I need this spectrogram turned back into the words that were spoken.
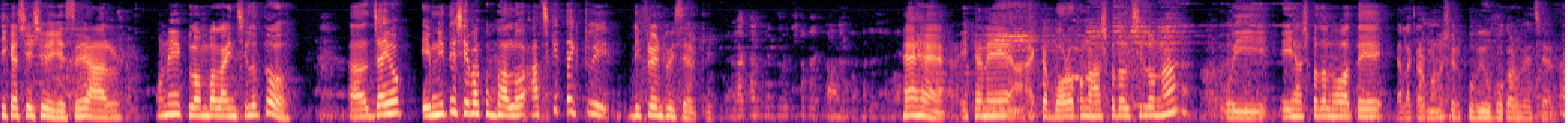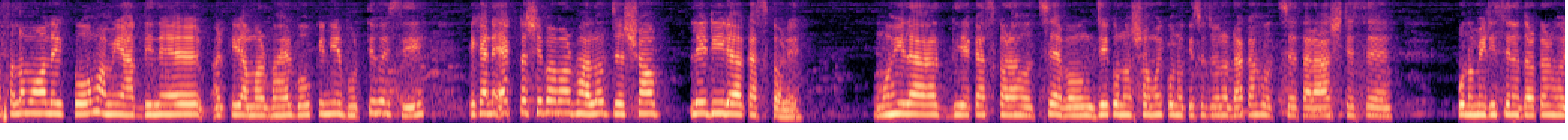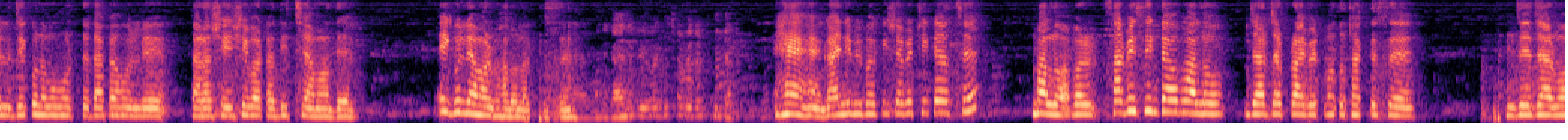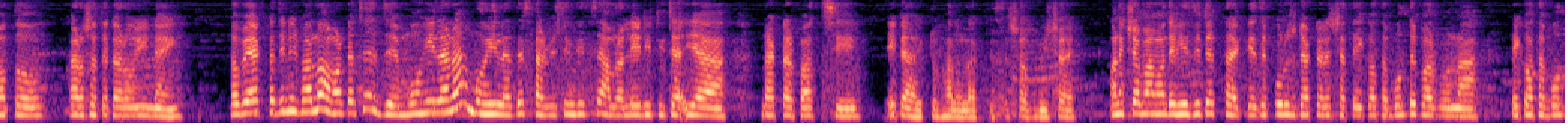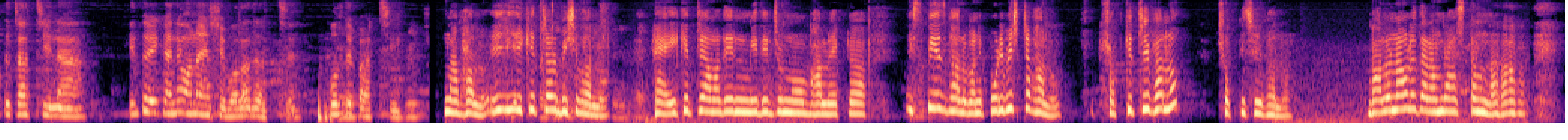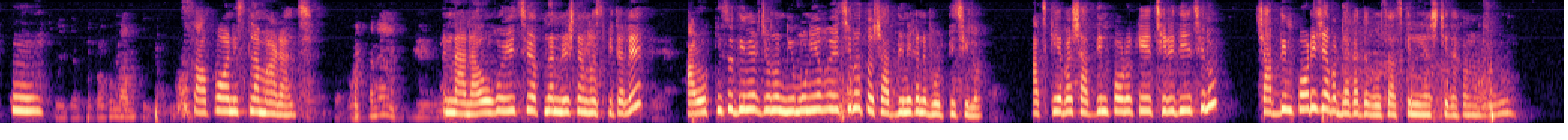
টিকা শেষ হয়ে গেছে আর অনেক লম্বা লাইন ছিল তো। যাই হোক, এমনিতে সেবা খুব ভালো। আজকেরটা একটু ডিফারেন্ট হয়েছে আর কি। হ্যাঁ হ্যাঁ এখানে একটা বড় কোনো হাসপাতাল ছিল না। ওই, এই হাসপাতাল হওয়াতে এলাকার মানুষের খুবই উপকার হয়েছে আসসালামু আলাইকুম। আমি আট দিনে আর কি আমার ভাইয়ের বউকে নিয়ে ভর্তি হয়েছি। এখানে একটা সেবা আমার ভালো যে সব লেডিরা কাজ করে। মহিলা দিয়ে কাজ করা হচ্ছে এবং যে কোনো সময় কোনো কিছুর জন্য ডাকা হচ্ছে, তারা আসতেছে। কোনো মেডিসিনের দরকার হলে যে কোনো মুহূর্তে ডাকা হলে তারা সেই সেবাটা দিচ্ছে আমাদের। এইগুলি আমার ভালো লাগতেছে। হ্যাঁ হ্যাঁ গাইনি বিভাগ হিসাবে ঠিক আছে। ভালো আবার সার্ভিসিংটাও ভালো যার যার প্রাইভেট মতো থাকতেছে যে যার মতো কারোর সাথে কারও ই নাই। তবে একটা জিনিস ভালো আমার কাছে যে মহিলারা মহিলাদের সার্ভিসিং দিচ্ছে আমরা লেডি টিচার ইয়া ডাক্তার পাচ্ছি এটা একটু ভালো লাগতেছে সব বিষয়। অনেক সময় আমাদের হেজিটেড থাকে যে পুরুষ ডাক্তারের সাথে এই কথা বলতে পারব না এই কথা বলতে চাচ্ছি না। কিন্তু এখানে অনায়াসে বলা যাচ্ছে বলতে পারছি। না ভালো। এই এই ক্ষেত্রে আরও বেশি ভালো। হ্যাঁ এই ক্ষেত্রে আমাদের মেয়েদের জন্য ভালো একটা স্পেস ভালো মানে পরিবেশটা ভালো। সব ক্ষেত্রেই ভালো সব কিছুই ভালো। ভালো না হলে তার আমরা আসতাম না। সাফওয়ান ইসলাম আরাজ। না না ও হয়েছে আপনার ন্যাশনাল হসপিটালে আর ও কিছুদিনের জন্য নিউমোনিয়া হয়েছিল, তো সাত দিন এখানে ভর্তি ছিল। আজকে এবার সাত দিন পর ওকে ছেড়ে দিয়েছিল। সাত দিন পরই সে আবার দেখাতে বসে, আজকে নিয়ে আসছি দেখানোর জন্য।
